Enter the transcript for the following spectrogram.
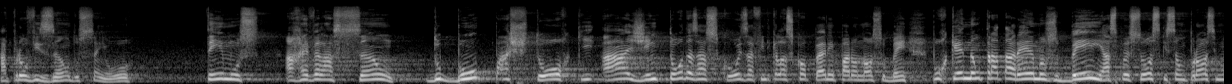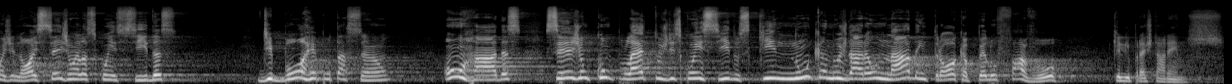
a provisão do Senhor, temos a revelação do bom pastor que age em todas as coisas a fim de que elas cooperem para o nosso bem, porque não trataremos bem as pessoas que são próximas de nós, sejam elas conhecidas, de boa reputação, honradas, sejam completos desconhecidos, que nunca nos darão nada em troca pelo favor que lhe prestaremos.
